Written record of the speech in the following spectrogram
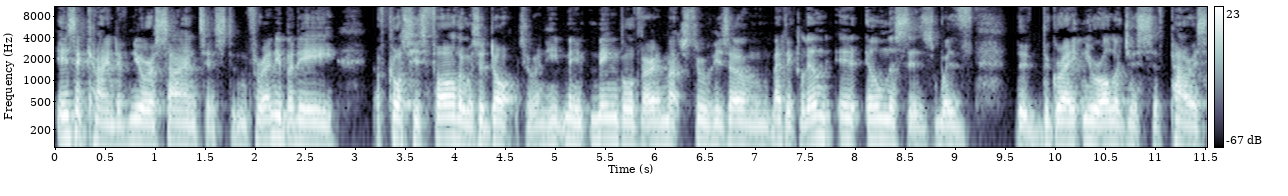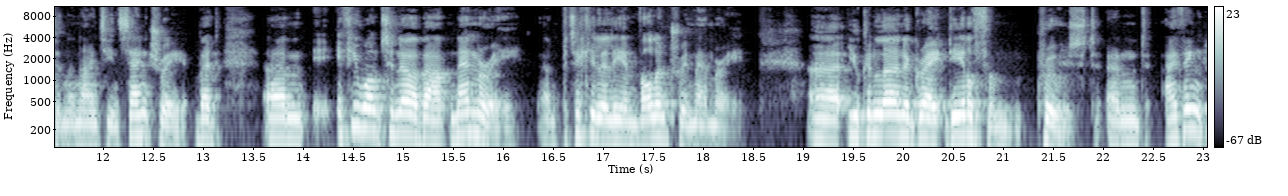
is a kind of neuroscientist. And for anybody of course, his father was a doctor, and he mingled very much through his own medical Ill- illnesses with the, the, great neurologists of Paris in the 19th century. But um, if you want to know about memory, and particularly involuntary memory, uh, you can learn a great deal from Proust. And I think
